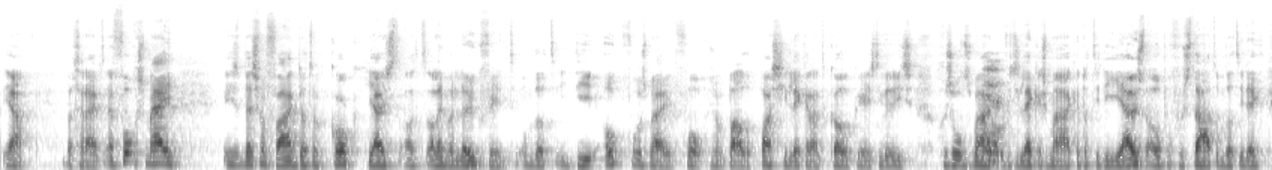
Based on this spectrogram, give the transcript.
ja, begrijpt. En volgens mij is het best wel vaak dat een kok juist het alleen maar leuk vindt. Omdat die ook volgens mij volgens een bepaalde passie lekker aan het koken is. Die wil iets gezonds maken of iets lekkers maken. Dat hij er juist open voor staat. Omdat hij denkt,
